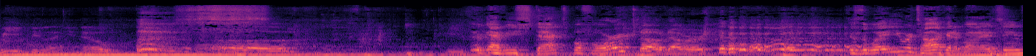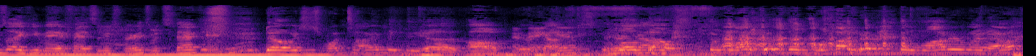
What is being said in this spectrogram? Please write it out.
We'd be letting you know. Uh, Have you stacked before? no, never. Because the way you were talking about it, it seems like you may have had some experience with stacking. no, it's just one time in the. Uh, Oh, At here it comes. camps? Here it well, no, the water, the water, the water went out.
